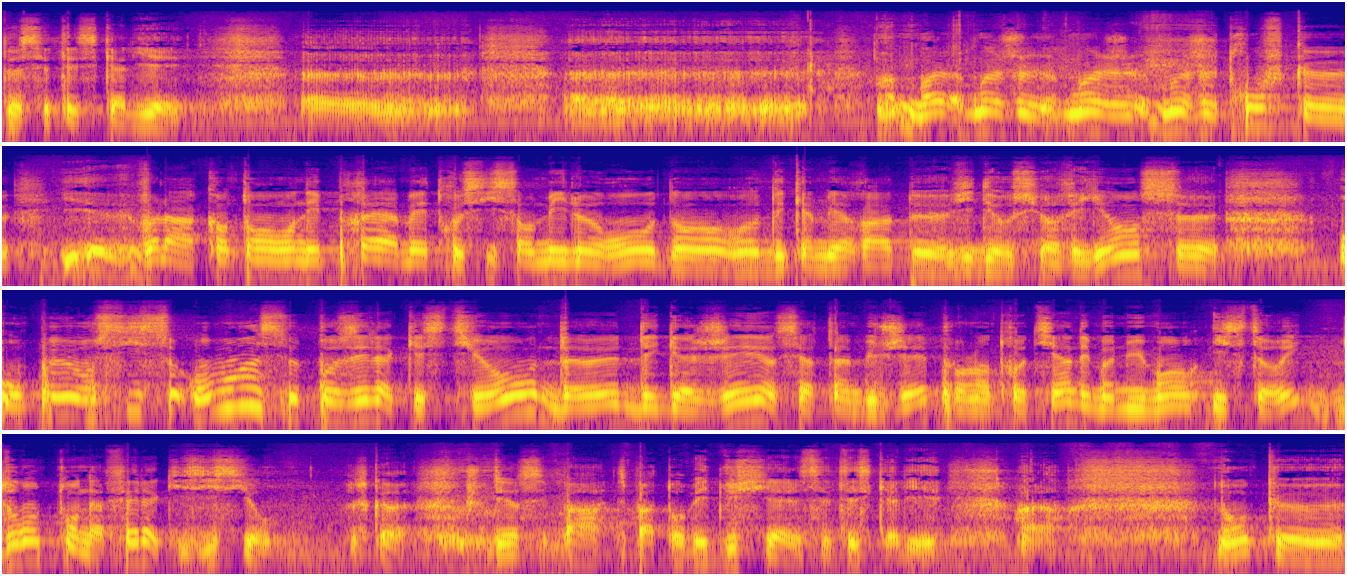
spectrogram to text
de, cet escalier. Euh, moi, moi, je, moi, je, moi, je trouve que voilà, quand on est prêt à mettre 600 000 euros dans des caméras de vidéosurveillance, on peut aussi au moins se poser la question de dégager un certain budget pour l'entretien des monuments historiques dont on a fait l'acquisition. Parce que, je veux dire, c'est pas, c'est pas tombé du ciel cet escalier. Voilà. Donc, euh,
